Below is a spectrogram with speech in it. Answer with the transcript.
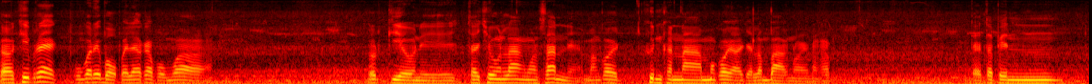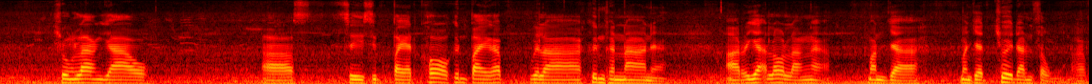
ก็คลิปแรกผมก็ได้บอกไปแล้วครับผมว่า รถเกี่ยวนี่ถ้าช่วงล่างมันสั้นเนี่ย มันก็ขึ้นคันนามันก็อาจจะลำบากหน่อยนะครับ แต่ถ้าเป็นช่วงล่างยาวอ่า48 ข้อขึ้นไปครับ เวลาขึ้นคันนาเนี่ยระยะล้อหลังอะมันจะมันจะช่วยดันส่งนะครับ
